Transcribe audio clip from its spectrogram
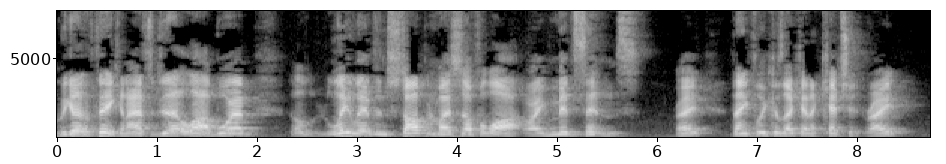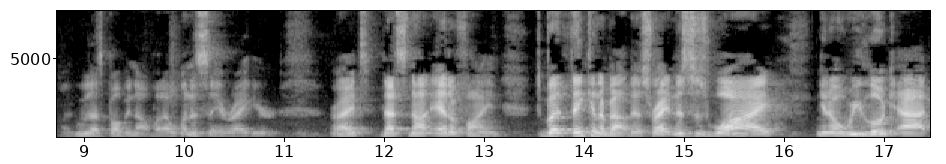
we got to think, and I have to do that a lot. Boy, I've, uh, lately I've been stopping myself a lot, like mid sentence, right? Thankfully, because I kind of catch it, right? Like, ooh, that's probably not what I want to say right here, right? That's not edifying. But thinking about this, right? And this is why, you know, we look at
